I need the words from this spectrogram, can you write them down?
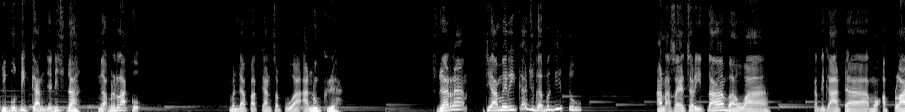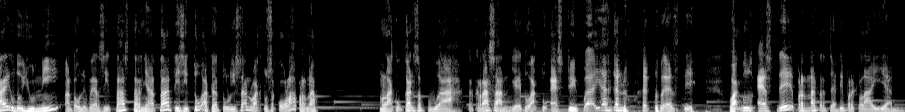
diputihkan jadi sudah nggak berlaku mendapatkan sebuah anugerah. Saudara, di Amerika juga begitu. Anak saya cerita bahwa ketika ada mau apply untuk uni atau universitas, ternyata di situ ada tulisan waktu sekolah pernah melakukan sebuah kekerasan yaitu waktu SD. Bayangkan waktu SD. Waktu SD pernah terjadi perkelahian.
